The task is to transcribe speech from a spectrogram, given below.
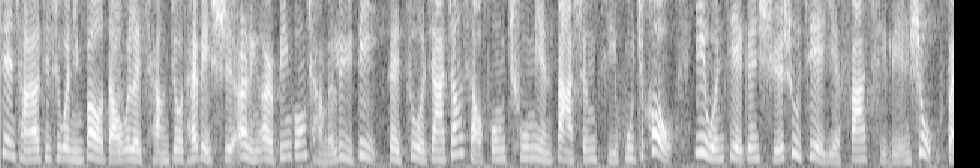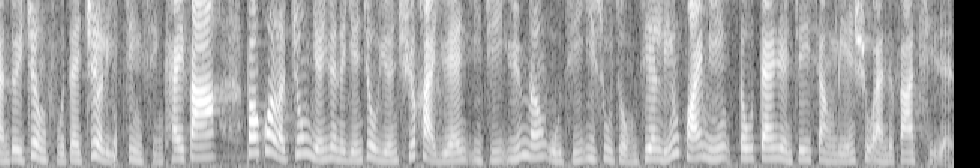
现场要继续为您报道，为了抢救台北市二零二兵工厂的绿地，在作家张晓峰出面大声疾呼之后，艺文界跟学术界也发起联署，反对政府在这里进行开发，包括了中研院的研究员曲海源以及云门五级艺术总监林怀民，都担任这一项联署案的发起人。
